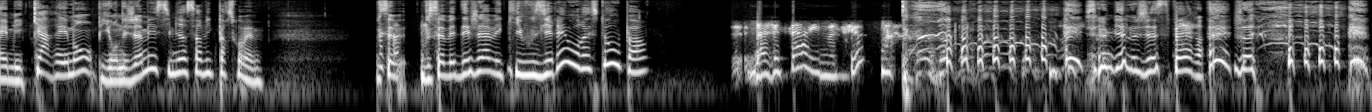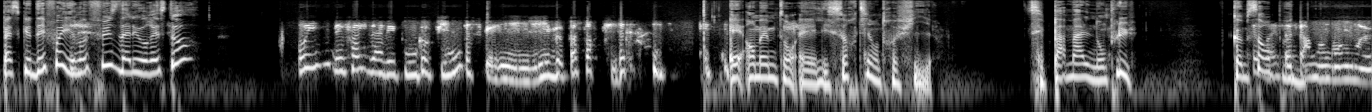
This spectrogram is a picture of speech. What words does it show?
eh, mais carrément. Puis on n'est jamais si bien servi que par soi-même. Vous savez déjà avec qui vous irez au resto ou pas? Bah, j'espère, oui, monsieur? J'aime bien le j'espère. Je- Parce que des fois, il refuse d'aller au resto? Oui, des fois, je vais avec une copine parce qu'il ne veut pas sortir. Et en même temps, eh, les sorties entre filles, c'est pas mal non plus. Comme ça, on peut, euh.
